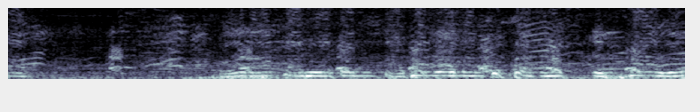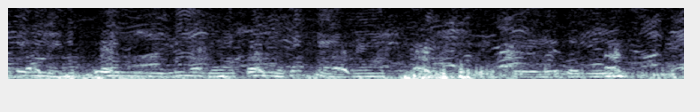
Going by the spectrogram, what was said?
บอกนี่นะครับแกเทียเป็นสายพันธุ์เรมันที่เจ็ดนะครับกินข้าวเยอะไปหน่อยครับอ้วนมากเลยครับอ้วนเหมือนเจ้าแขกนะครับตัวนี้เป็นเป็นนะ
